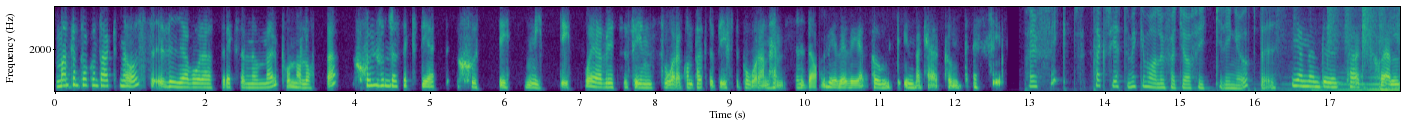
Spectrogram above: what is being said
Man kan ta kontakt med oss via vårt växelnummer på 08 761 70 90 och i övrigt så finns våra kontaktuppgifter på vår hemsida www.invacare.se. Perfekt! Tack så jättemycket Malin för att jag fick ringa upp dig. Ja men du, tack själv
